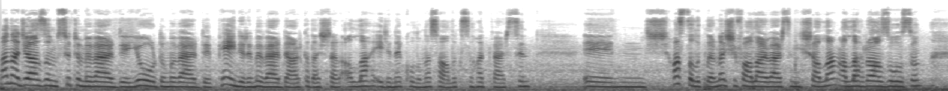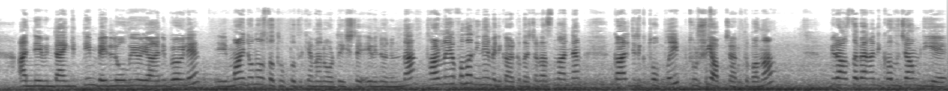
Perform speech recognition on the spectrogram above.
anacığızım sütümü verdi, yoğurdumu verdi, peynirimi verdi arkadaşlar. Allah eline koluna sağlık, sıhhat versin. Ş- hastalıklarına şifalar versin inşallah. Allah razı olsun. Anne evinden gittiğim belli oluyor yani böyle. E, maydanoz da topladık hemen orada işte evin önünden. Tarlaya falan inemedik arkadaşlar. Aslında annem galdirik toplayıp turşu yapacaktı bana. Biraz da ben hani kalacağım diye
